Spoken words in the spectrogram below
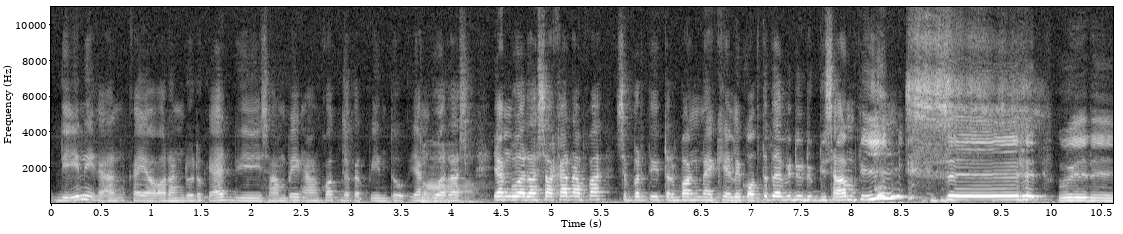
di ini kan kayak orang duduk ya di samping angkot dekat pintu yang gua Oh. ras yang gua rasakan apa seperti terbang naik helikopter tapi duduk di samping. Wih deh.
